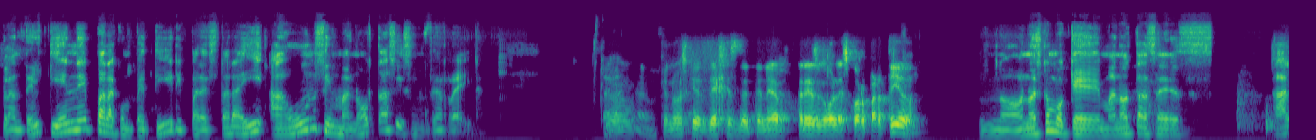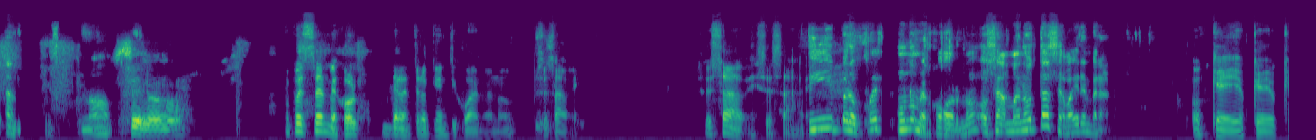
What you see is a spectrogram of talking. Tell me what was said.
plantel tiene para competir y para estar ahí, aún sin Manotas y sin Ferreira. que no es que dejes de tener tres goles por partido. No, no es como que Manotas es Alan. No. Sí, no, no. Pues es el mejor delantero que hay en Tijuana, ¿no? Se sabe. Se sabe, se sabe. Sí, pero pues uno mejor, ¿no? O sea, Manotas se va a ir en verano. Ok, ok, ok.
